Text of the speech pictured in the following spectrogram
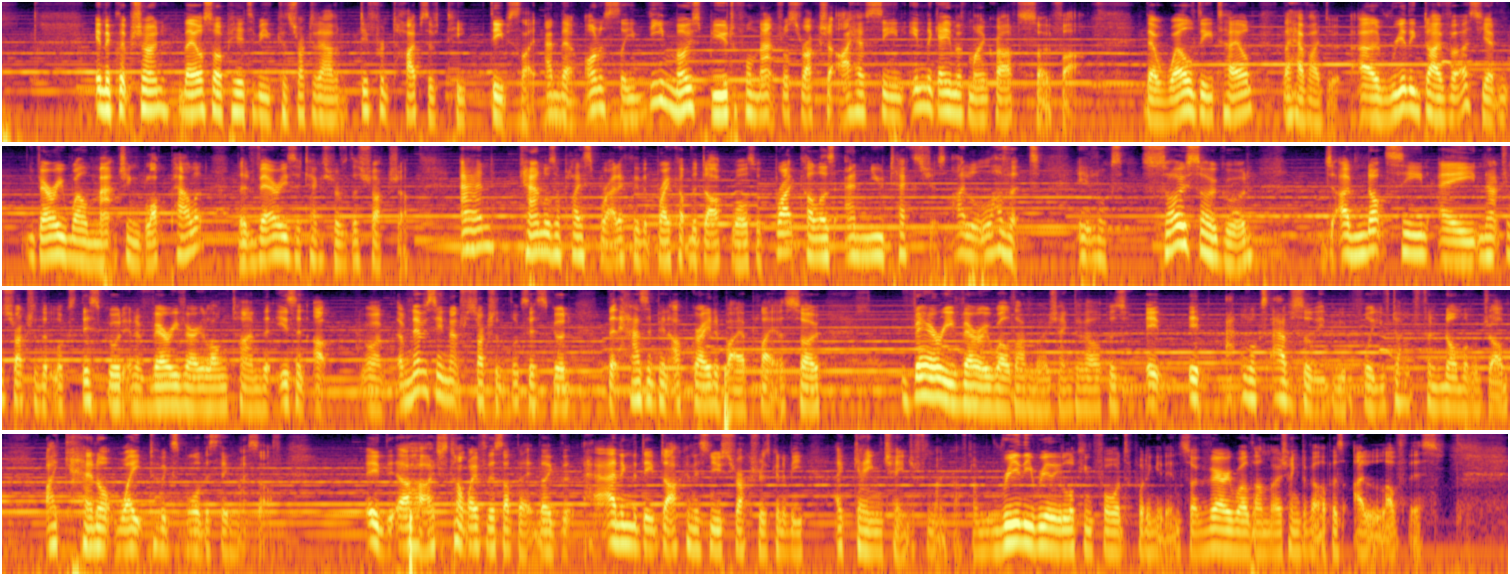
In the clip shown, they also appear to be constructed out of different types of deepslate, and they're honestly the most beautiful natural structure I have seen in the game of Minecraft so far. They're well detailed, they have a really diverse yet very well matching block palette that varies the texture of the structure. And candles are placed sporadically that break up the dark walls with bright colours and new textures. I love it. It looks so, so good. I've not seen a natural structure that looks this good in a very, very long time that isn't up. Well, I've never seen a natural structure that looks this good that hasn't been upgraded by a player. So, very, very well done, Mojang developers. It it looks absolutely beautiful. You've done a phenomenal job. I cannot wait to explore this thing myself it, uh, I just can't wait for this update. Like, the, adding the deep dark in this new structure is going to be a game changer for Minecraft. I'm really, really looking forward to putting it in. So very well done, Mojang developers. I love this.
